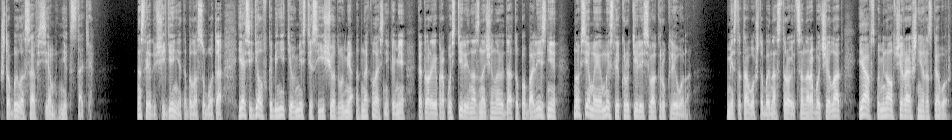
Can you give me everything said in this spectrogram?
что было совсем не кстати. На следующий день, это была суббота, я сидел в кабинете вместе с еще двумя одноклассниками, которые пропустили назначенную дату по болезни, но все мои мысли крутились вокруг Леона. Вместо того, чтобы настроиться на рабочий лад, я вспоминал вчерашний разговор.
